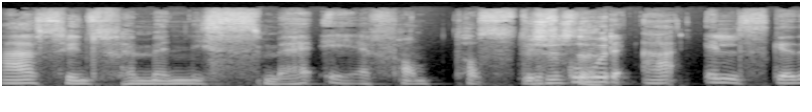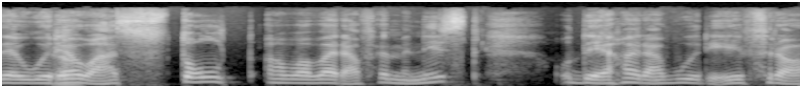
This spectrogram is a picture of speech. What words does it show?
Jeg syns feminisme er fantastisk ord. Jeg elsker det ordet, Ja. og jeg er stolt av å være feminist. Og det har jeg vært fra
